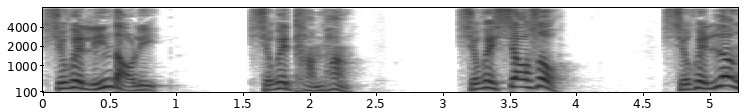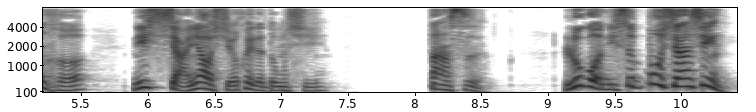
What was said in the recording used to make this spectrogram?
学会领导力，学会谈判，学会销售，学会任何你想要学会的东西。但是，如果你是不相信，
